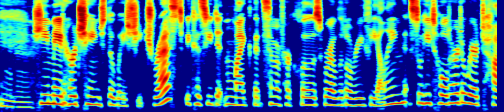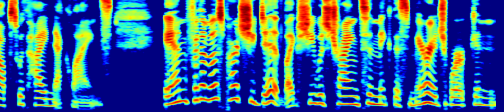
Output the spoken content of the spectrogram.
Mm. He made her change the way she dressed because he didn't like that some of her clothes were a little revealing. So he told her to wear tops with high necklines. And for the most part, she did. Like she was trying to make this marriage work. And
